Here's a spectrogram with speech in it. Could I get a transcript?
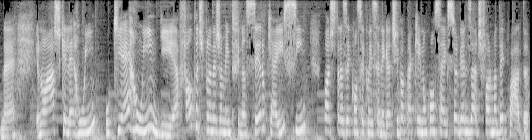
né? Eu não acho que ele é ruim. O que é ruim, Gui, é a falta de planejamento financeiro, que aí sim pode trazer consequência negativa para quem não consegue se organizar de forma adequada.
